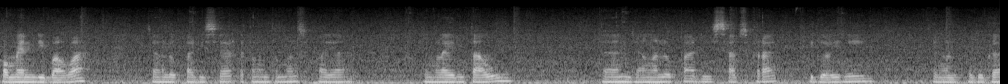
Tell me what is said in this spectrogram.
komen di bawah. Jangan lupa di share ke teman-teman supaya yang lain tahu. Dan jangan lupa di subscribe video ini. Jangan lupa juga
